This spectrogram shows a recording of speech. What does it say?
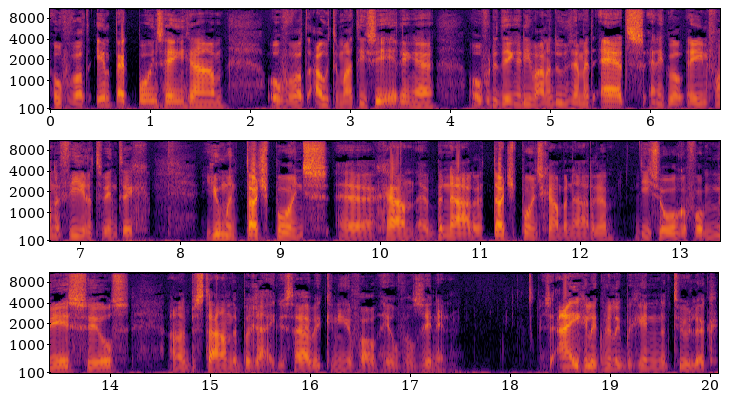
over wat impact points heen gaan, over wat automatiseringen, over de dingen die we aan het doen zijn met ads. En ik wil een van de 24 human touchpoints uh, gaan uh, benaderen, touchpoints gaan benaderen, die zorgen voor meer sales aan het bestaande bereik. Dus daar heb ik in ieder geval heel veel zin in. Dus eigenlijk wil ik beginnen natuurlijk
